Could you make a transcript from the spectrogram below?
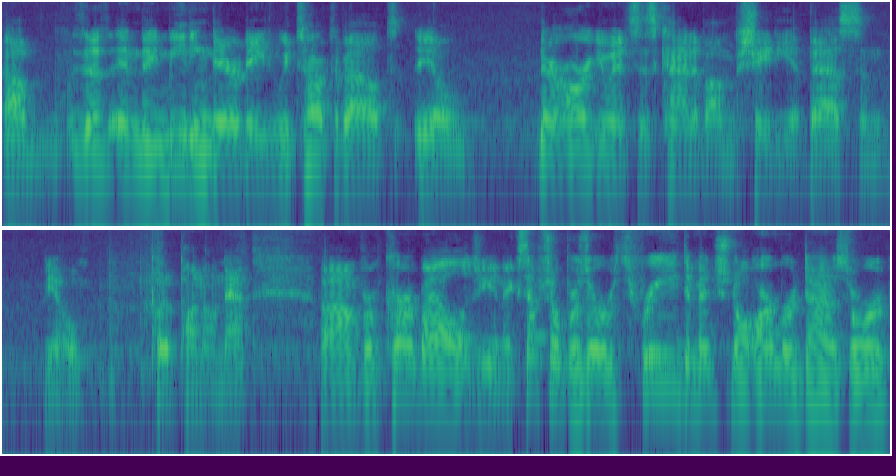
um, in the meeting there, they we talked about you know their arguments is kind of um, shady at best, and you know put a pun on that. Um, from current biology, an exceptional preserved three-dimensional armored dinosaur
